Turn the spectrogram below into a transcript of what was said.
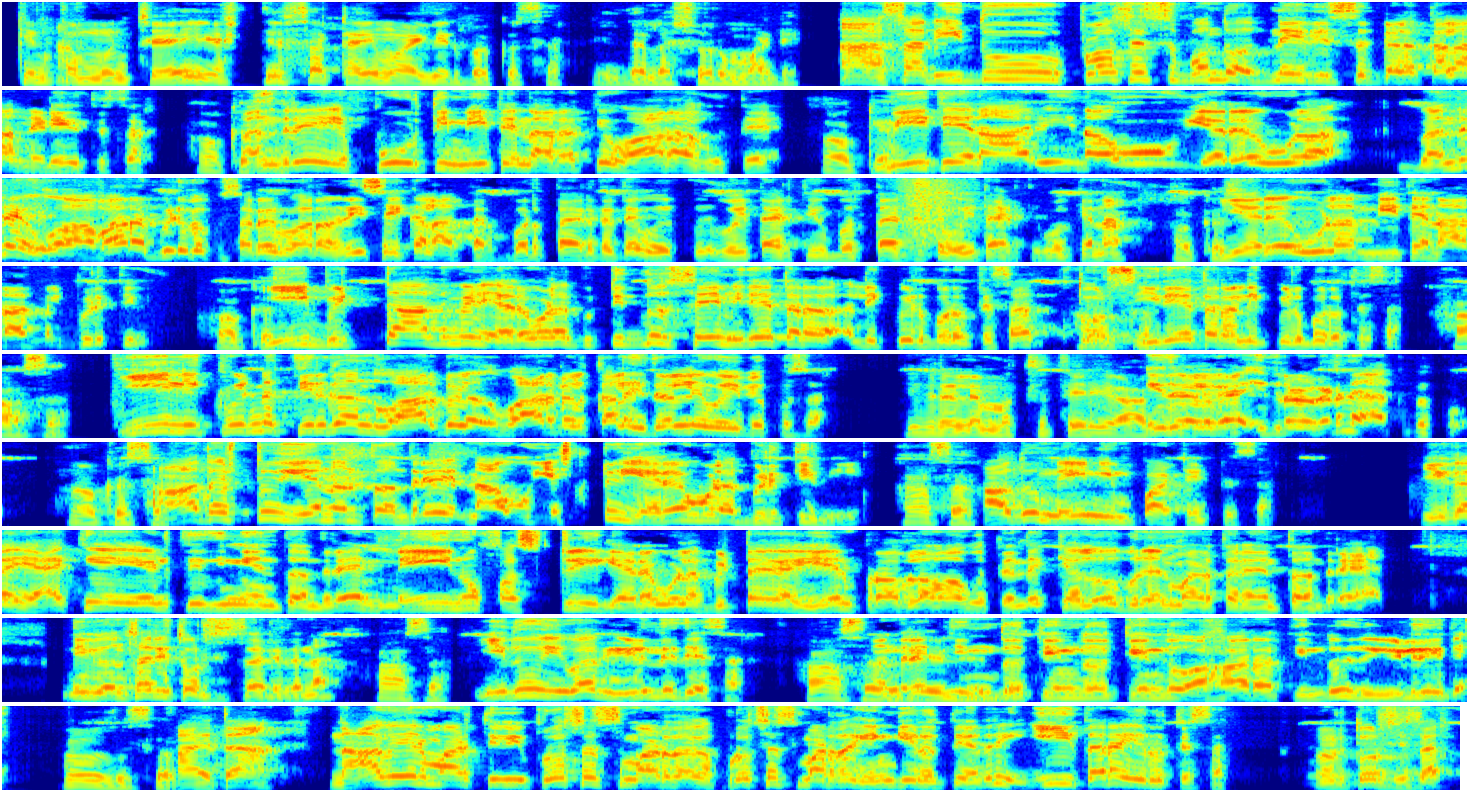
ಬಿಡೋಕ್ಕಿಂತ ಮುಂಚೆ ಎಷ್ಟು ದಿವಸ ಟೈಮ್ ಆಗಿರ್ಬೇಕು ಸರ್ ಇದೆಲ್ಲ ಶುರು ಮಾಡಿ? ಹಾ ಸರ್ ಇದು ಪ್ರೋಸೆಸ್ ಬಂದು ಹದಿನೈದು ದಿವಸಗಳ ಕಾಲ ನಡೆಯುತ್ತೆ ಸರ್ ಅಂದ್ರೆ ಪೂರ್ತಿ ಮೀತೆ ನಾರಕ್ಕೆ ವಾರ ಆಗುತ್ತೆ. ಓಕೆ ನಾರಿ ನಾವು ಎರೆಹುಳ ಅಂದ್ರೆ ವಾರ ಬಿಡ್ಬೇಕು ಸರ್ ವಾರ ರೀಸೈಕಲ್ ಆಗ್ತಾರೆ ಬರ್ತಾ ಇರ್ತೈತೆ ಹೋಯ್ತಾ ಇರ್ತೀವಿ ಬರ್ತಾ ಇರ್ತೈತೆ ಹೋಯ್ತಾ ಇರ್ತೀವಿ ಓಕೆನಾ ಓಕೆ ಎರೆಹುಳ ನಾರ ಆದ್ಮೇಲೆ ಬಿಡ್ತೀವಿ. ಓಕೆ ಈ ಬಿಟ್ಟಾದ್ಮೇಲೆ ಎರೆಹುಳ ಬಿಟ್ಟಿದ್ದು ಸೇಮ್ ಇದೇ ತರ ಲಿಕ್ವಿಡ್ ಬರುತ್ತೆ ಸರ್ ತೋರ್ಸಿ. ಇದೇ ತರ ಲಿಕ್ವಿಡ್ ಬರುತ್ತೆ ಸರ್ ಹಾ ಸರ್ ಈ ಲಿಕ್ವಿಡ್ನ ತಿರ್ಗಾ ಒಂದು ವಾರಗಳ ವಾರಗಳ ಕಾಲ ಇದರಲ್ಲೇ ಒಯ್ಬೇಕು ಸರ್ ಇದ್ರಲ್ಲೇ ಮತ್ತೆ ತಿರ್ಗಿ ಇದ್ರೊಳಗಡೆ ಇದ್ರೊಳಗಡೆ ಹಾಕ್ಬೇಕು. ಓಕೆ ಸರ್ ಆದಷ್ಟು ಏನಂತಂದ್ರೆ ನಾವು ಎಷ್ಟು ಎರೆಹುಳ ಬಿಡ್ತೀವಿ ಹಾ ಸರ್ ಅದು ಮೇನ್ ಇಂಪಾರ್ಟೆಂಟ್ ಸರ್ ಈಗ ಯಾಕೆ ಹೇಳ್ತಿದೀನಿ ಅಂತಂದ್ರೆ ಮೇಯ್ನು ಫಸ್ಟ್ ಈಗ ಎರೆಹುಳ ಬಿಟ್ಟಾಗ ಏನ್ ಪ್ರಾಬ್ಲಮ್ ಆಗುತ್ತೆ ಅಂದ್ರೆ ಕೆಲವೊಬ್ರು ಏನ್ ಮಾಡ್ತಾರೆ ಅಂತಂದ್ರೆ ನೀವ್ ಒಂದ್ಸರಿ ತೋರಿಸಿ ಸರ್ ಇದನ್ನ. ಹಾ ಸರ್ ಇದು ಇವಾಗ ಇಳಿದಿದೆ ಸರ್ ಹಾ ಸರ್ ಅಂದ್ರೆ ತಿಂದು ತಿಂದು ತಿಂದು ಆಹಾರ ತಿಂದು ಇದು ಇಳಿದಿದೆ. ಹೌದು ಸರ್ ಆಯ್ತಾ? ನಾವೇನ್ ಮಾಡ್ತೀವಿ? ಪ್ರೋಸೆಸ್ ಮಾಡಿದಾಗ ಪ್ರೋಸೆಸ್ ಮಾಡಿದಾಗ ಹೆಂಗಿರುತ್ತೆ ಅಂದ್ರೆ ಈ ತರ ಇರುತ್ತೆ ಸರ್ ನೋಡಿ ತೋರಿಸಿ ಸರ್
